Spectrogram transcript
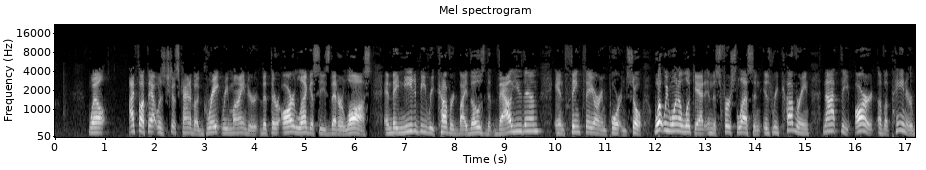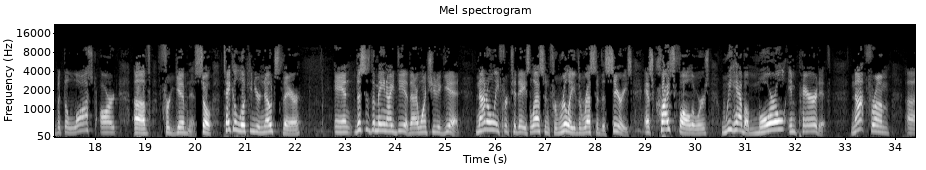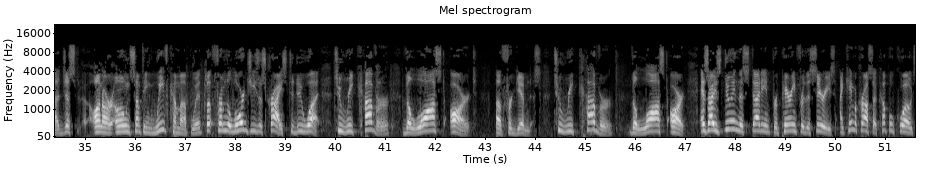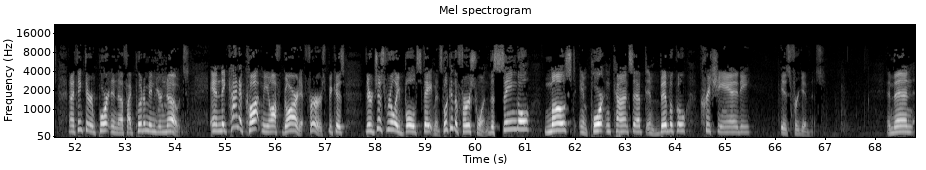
Well, I thought that was just kind of a great reminder that there are legacies that are lost and they need to be recovered by those that value them and think they are important. So, what we want to look at in this first lesson is recovering not the art of a painter, but the lost art of forgiveness. So, take a look in your notes there, and this is the main idea that I want you to get not only for today's lesson, for really the rest of the series. As Christ followers, we have a moral imperative, not from uh, just on our own, something we've come up with, but from the Lord Jesus Christ to do what? To recover the lost art of forgiveness. To recover the lost art. As I was doing the study and preparing for the series, I came across a couple quotes, and I think they're important enough. I put them in your notes. And they kind of caught me off guard at first because they're just really bold statements. Look at the first one. The single most important concept in biblical Christianity is forgiveness. And then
